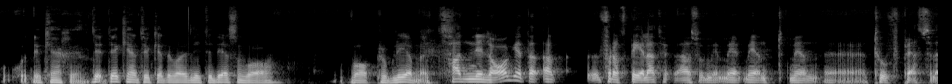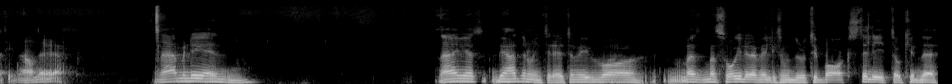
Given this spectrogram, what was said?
Och det, kanske, det, det, kan jag tycka att det var lite det som var, var problemet. Hade ni laget att, att, för att spela alltså med, med, med en, med en uh, tuff press hela tiden? Hade ni det? Nej, men det... Nej, vi hade nog inte det. Utan vi var, man, man såg det när vi liksom drog tillbaka det lite och kunde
